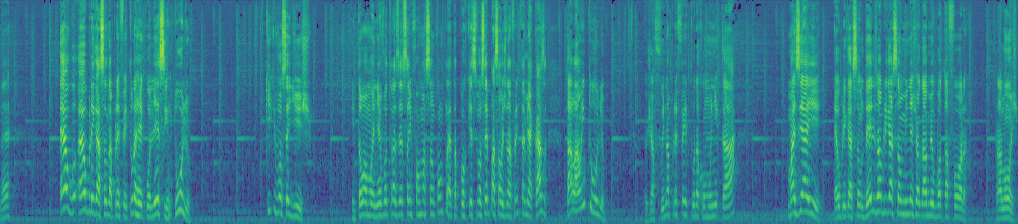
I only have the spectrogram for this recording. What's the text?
né? É, é obrigação da prefeitura recolher esse entulho? O que, que você diz? Então amanhã eu vou trazer essa informação completa, porque se você passar hoje na frente da minha casa, tá lá o entulho. Eu já fui na prefeitura comunicar. Mas e aí? É obrigação deles ou é obrigação minha jogar o meu bota fora para longe?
